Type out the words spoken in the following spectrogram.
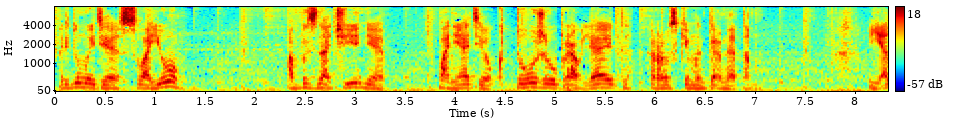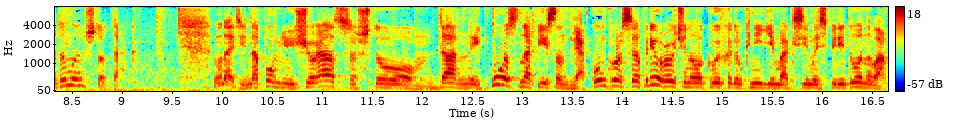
придумаете свое обозначение понятию, кто же управляет русским интернетом. Я думаю, что так. Ну, знаете, напомню еще раз, что данный пост написан для конкурса, приуроченного к выходу книги Максима Спиридонова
